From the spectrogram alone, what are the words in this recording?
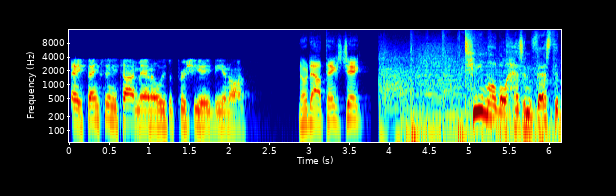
Hey, thanks anytime, man. I always appreciate being on. No doubt. Thanks, Jake. T-Mobile has invested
